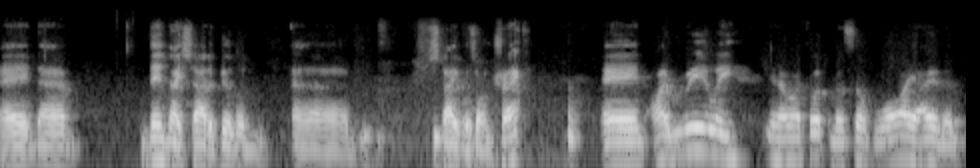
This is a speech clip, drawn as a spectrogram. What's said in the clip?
and um, then they started building um, stables on track. And I really, you know, I thought to myself, why own them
